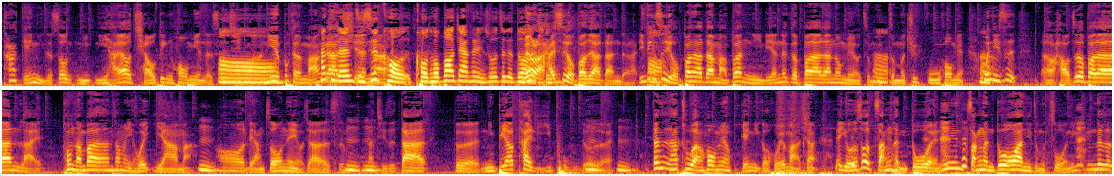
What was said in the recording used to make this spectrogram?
他给你的时候，你你还要敲定后面的事情嘛，哦你也不可能马上他跟可能只是口口头报价跟你说这个多少，没有啦，还是有报价单的啦，一定哦是有报价单嘛，不然你连那个报价单都没有，怎么、嗯怎么去估后面？嗯问题是，呃，好，这个报价单来，通常报价单上面也会压嘛，嗯哦，两周内有价二十，嗯嗯啊，其实大家对？你不要太离谱，对不对？嗯，但是他突然后面给你个回马枪，哎，有的时候涨很多，哎，那涨很多的话，你怎么做？你那个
